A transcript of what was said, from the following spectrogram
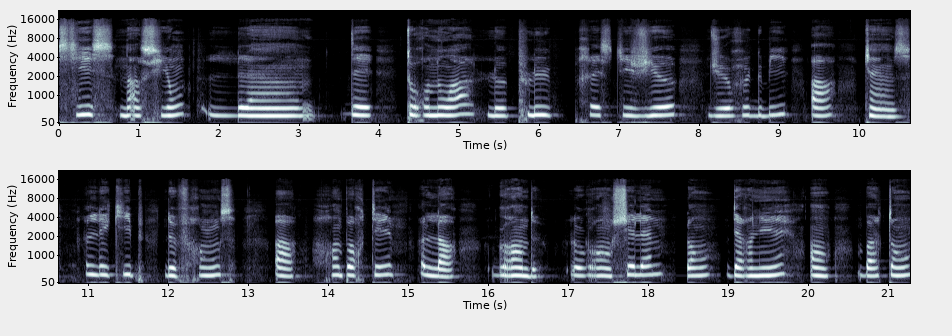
six nations, l'un des tournois le plus prestigieux du rugby à 15. L'équipe de France a remporté la grande, le grand chelem l'an dernier en battant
